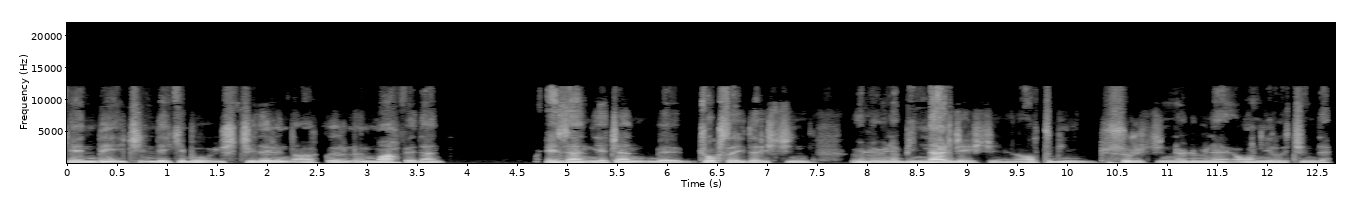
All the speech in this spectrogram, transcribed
kendi içindeki bu işçilerin haklarını mahveden ezen geçen ve çok sayıda işçinin ölümüne binlerce işçinin 6 bin küsur işçinin ölümüne 10 yıl içinde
